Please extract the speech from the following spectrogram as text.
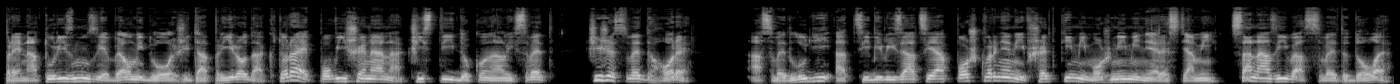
Pre naturizmus je veľmi dôležitá príroda, ktorá je povýšená na čistý dokonalý svet – čiže svet hore a svet ľudí a civilizácia poškvrnený všetkými možnými neresťami sa nazýva svet dole.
